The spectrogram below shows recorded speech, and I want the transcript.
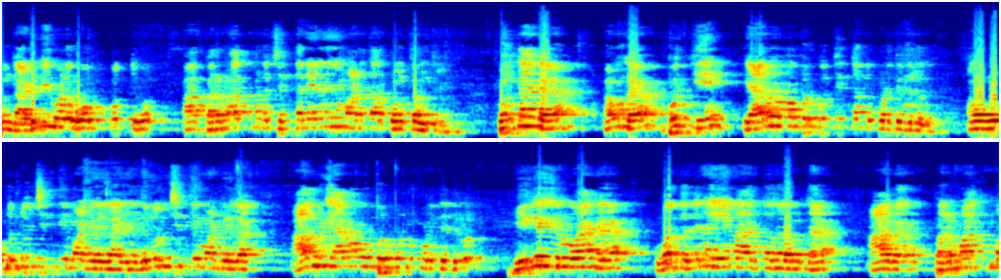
ಒಂದು ಅಡವಿ ಒಳಗೆ ಹೋಗಿ ಕೂತು ಆ ಪರಮಾತ್ಮನ ಚಿಂತನೆಯನ್ನೇ ಮಾಡ್ತಾ ಕುಂತಂತ್ರಿ. ಕುಂತಾಗ ಅವಾಗ ಬುದ್ಧಿ ಯಾರೋ ಒಬ್ರು ಬುದ್ಧಿ ತಂದು ಕೊಡ್ತಿದ್ರು. ಅವ ಊಟದ್ದು ಚಿಂತೆ ಮಾಡಲಿಲ್ಲ ಎದುರು ಚಿಂತೆ ಮಾಡಲಿಲ್ಲ. ಆದ್ರೂ ಯಾರೋ ಒಬ್ಬರು ಊಟ ಕೊಡ್ತಿದ್ರು. ಹೀಗೆ ಇರುವಾಗ ಒಂದು ದಿನ ಏನಾಗ್ತದ ಅಂತ ಆಗ ಪರಮಾತ್ಮ,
